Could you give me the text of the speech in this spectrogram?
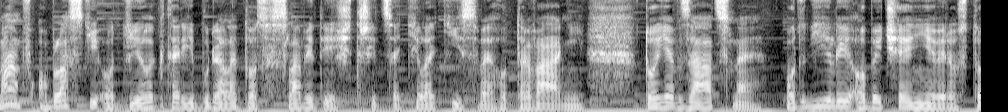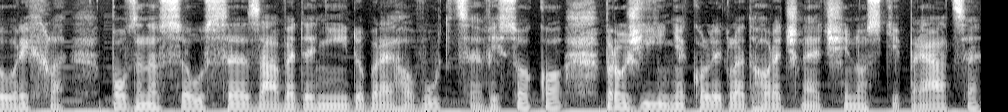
Mám v oblasti oddíl, který bude letos slavit již 30 letí svého trvání. To je vzácné. Oddíly obyčejně vyrostou rychle, povznesou se závedení dobrého vůdce vysoko, prožijí několik let horečné činnosti práce,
